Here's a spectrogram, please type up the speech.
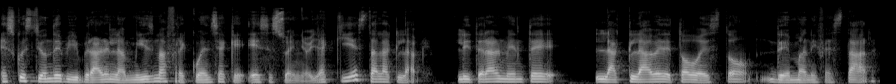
Es cuestión de vibrar en la misma frecuencia que ese sueño y aquí está la clave. Literalmente la clave de todo esto de manifestar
